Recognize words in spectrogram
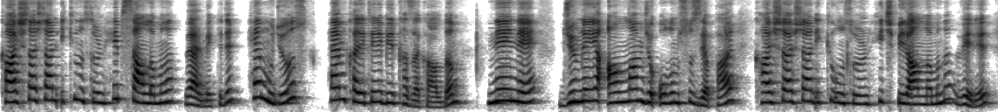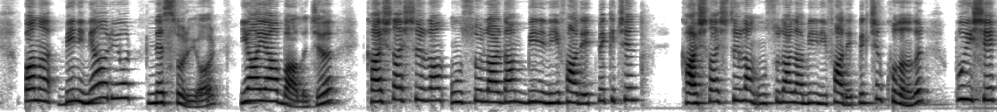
karşılaştıran iki unsurun hepsi anlamını vermektedir. Hem ucuz hem kaliteli bir kazak aldım. Ne ne cümleyi anlamca olumsuz yapar. Karşılaştıran iki unsurun hiçbir anlamını verir. Bana beni ne arıyor ne soruyor. Yaya bağlacı karşılaştırılan unsurlardan birini ifade etmek için karşılaştırılan unsurlardan birini ifade etmek için kullanılır. Bu işe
